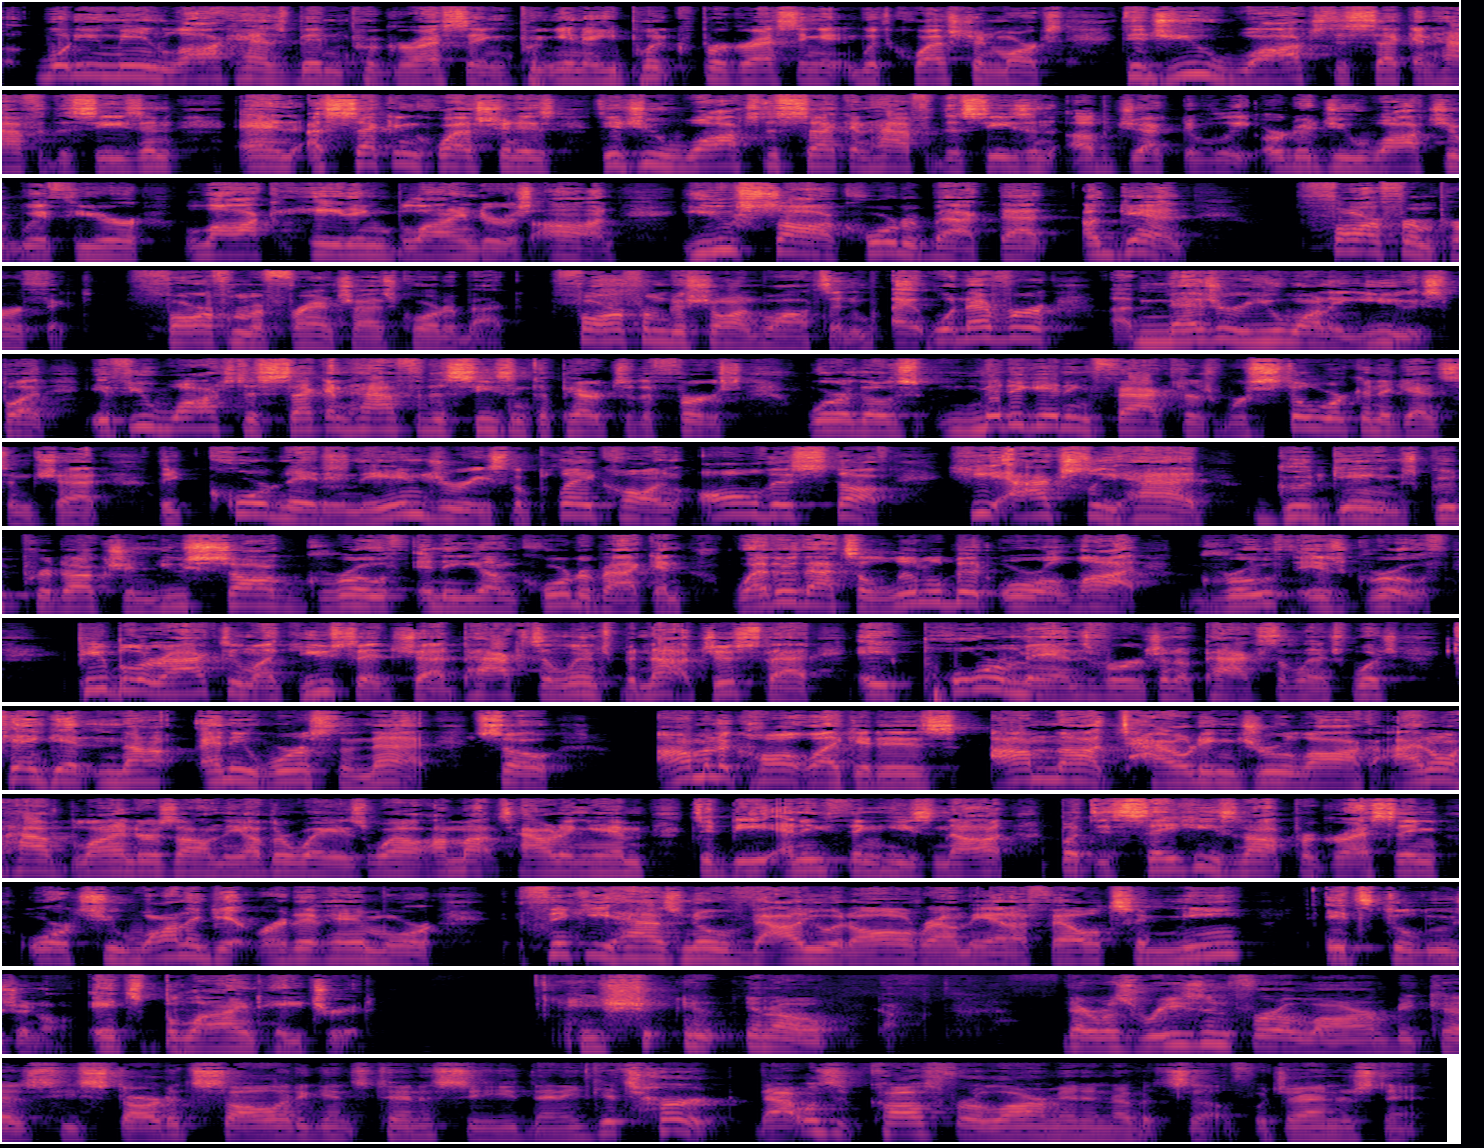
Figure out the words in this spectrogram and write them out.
"What do you mean Lock has been progressing?" You know, he put progressing it with question marks. Did you watch the second half of the season? And a second question is, did you watch the second half of the season objectively, or did you watch it with your Lock hating blinders on? You saw a quarterback that, again, far from perfect far from a franchise quarterback, far from Deshaun Watson, eh, whatever uh, measure you want to use. But if you watch the second half of the season compared to the first, where those mitigating factors were still working against him, Chad, the coordinating, the injuries, the play calling, all this stuff, he actually had good games, good production. You saw growth in a young quarterback. And whether that's a little bit or a lot, growth is growth people are acting like you said, Chad, Paxton Lynch, but not just that, a poor man's version of Paxton Lynch, which can't get not any worse than that. So I'm going to call it like it is. I'm not touting Drew Lock. I don't have blinders on the other way as well. I'm not touting him to be anything he's not, but to say he's not progressing or to want to get rid of him or think he has no value at all around the NFL, to me, it's delusional. It's blind hatred. He should, you know, there was reason for alarm because he started solid against Tennessee. Then he gets hurt. That was a cause for alarm in and of itself, which I understand.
